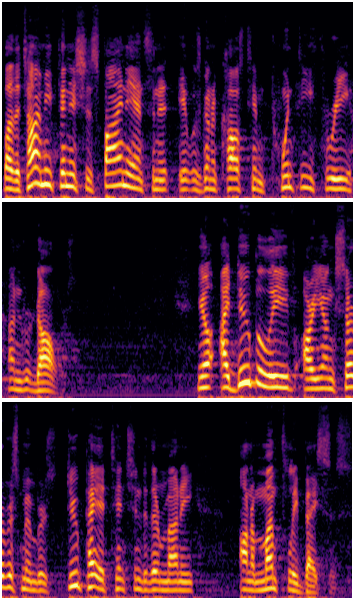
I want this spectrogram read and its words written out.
By the time he finishes financing it, it was going to cost him $2,300. You know, I do believe our young service members do pay attention to their money on a monthly basis.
